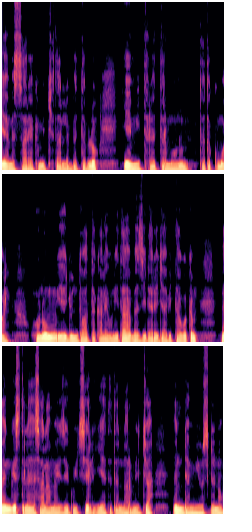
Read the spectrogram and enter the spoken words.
የመሳሪያ ክምችት አለበት ተብሎ የሚጠረጠር መሆኑን ተጠቁሟል። ሆኖም የጁንታው አጠቃላይ ሁኔታ በዚህ ደረጃ ቢታወቅም መንግስት ለሰላማዊ ዜጎች ሲል የተጠና እርምጃ እንደሚወስድ ነው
